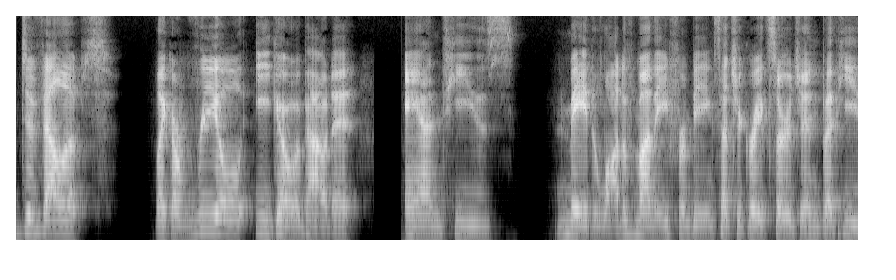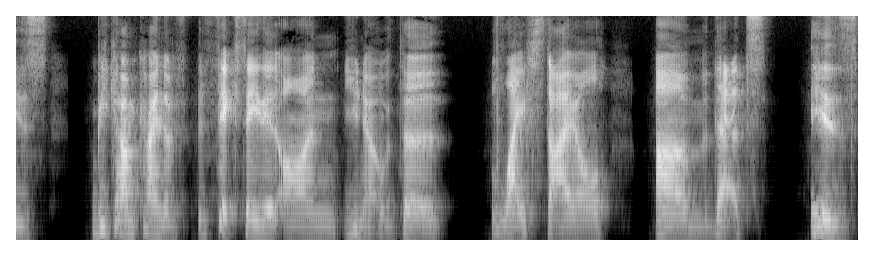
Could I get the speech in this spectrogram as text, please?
developed like a real ego about it and he's made a lot of money from being such a great surgeon but he's become kind of fixated on you know the lifestyle um that his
